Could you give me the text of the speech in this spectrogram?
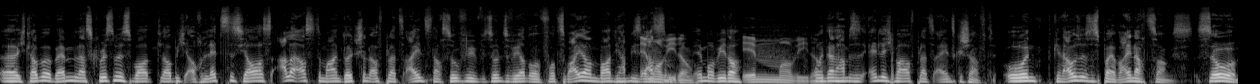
äh, ich glaube, Wham! Last Christmas war, glaube ich, auch letztes Jahr das allererste Mal in Deutschland auf Platz 1 nach so viel, so und so vielen Jahren, oder vor zwei Jahren waren, die haben diesen immer ersten, wieder. immer wieder. Immer wieder. Und dann haben sie es endlich mal auf Platz 1 geschafft. Und genauso ist es bei Weihnachtssongs. So,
